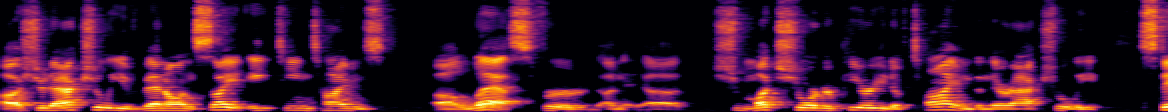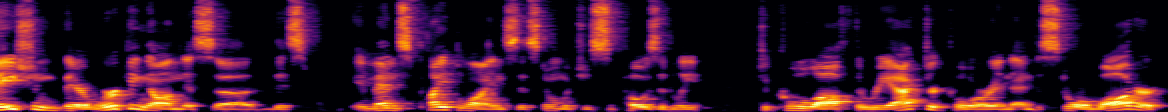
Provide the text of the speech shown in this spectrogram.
uh, should actually have been on site 18 times uh, less for a uh, sh much shorter period of time than they're actually stationed there working on this, uh, this immense pipeline system, which is supposedly to cool off the reactor core and, and to store water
